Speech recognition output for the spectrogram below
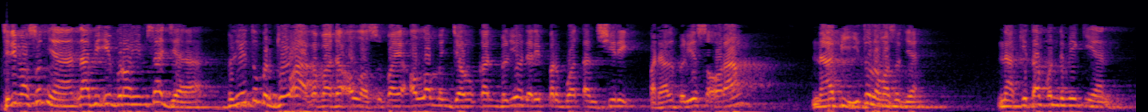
Jadi maksudnya Nabi Ibrahim saja beliau itu berdoa kepada Allah supaya Allah menjauhkan beliau dari perbuatan syirik padahal beliau seorang nabi itulah maksudnya. Nah, kita pun demikian.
